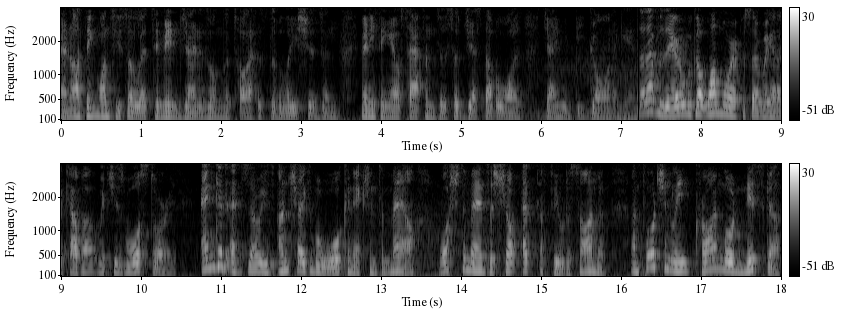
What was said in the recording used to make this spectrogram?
And I think once he sort of lets him in, Jayne is on the tightest of leashes. And if anything else happened to suggest otherwise, Jayne would be gone again. So that was Ariel. We've got one more episode we're going to cover, which is War Stories. Angered at Zoe's unshakable war connection to Mal, Wash demands a shot at a field assignment. Unfortunately, crime lord Niska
